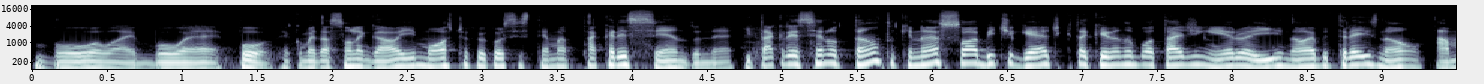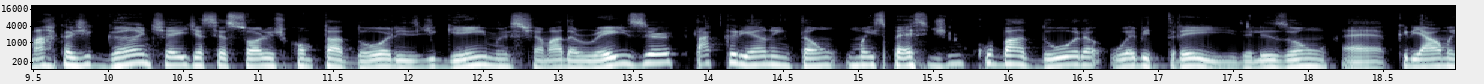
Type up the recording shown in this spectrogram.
Boa, uai, boa. É, pô, recomendação legal e mostra que o ecossistema tá crescendo, né? E tá crescendo tanto que não é só a BitGet que tá querendo botar dinheiro aí na Web3, não. A marca gigante aí de acessórios de computadores, de gamers, chamada Razer, tá criando então uma espécie de incubadora Web3. Eles vão é, criar uma,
